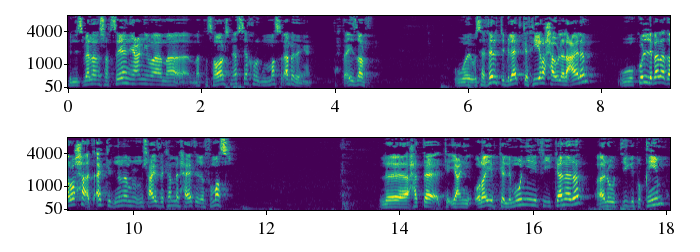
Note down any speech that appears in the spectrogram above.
بالنسبة لي أنا شخصيا يعني ما ما ما اتصورش نفسي أخرج من مصر أبدا يعني تحت أي ظرف. وسافرت بلاد كثيرة حول العالم وكل بلد أروحها أتأكد إن أنا مش عايز أكمل حياتي غير في مصر. حتى يعني قريب كلموني في كندا قالوا تيجي تقيم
